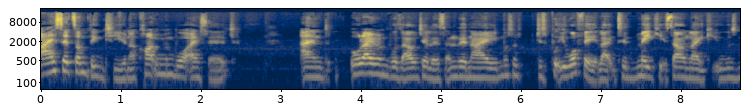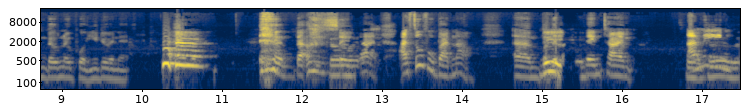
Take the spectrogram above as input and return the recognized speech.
I said something to you, and I can't remember what I said. And all I remember was I was jealous, and then I must have just put you off it, like to make it sound like it was there was no point you doing it. that was so bad. I still feel bad now, um, but then at the same time, I mean,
